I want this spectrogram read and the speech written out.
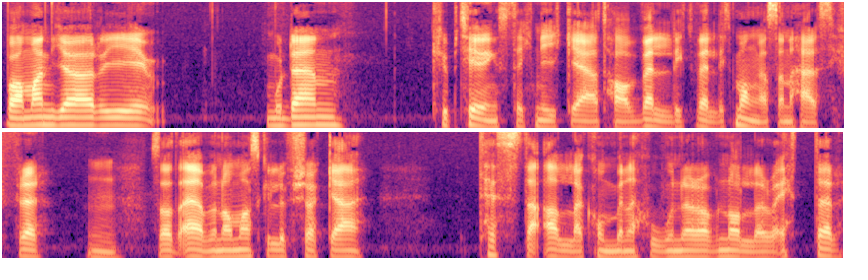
Vad man gör i modern krypteringsteknik är att ha väldigt, väldigt många sådana här siffror. Mm. Så att även om man skulle försöka testa alla kombinationer av nollor och ettor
